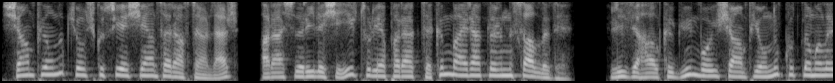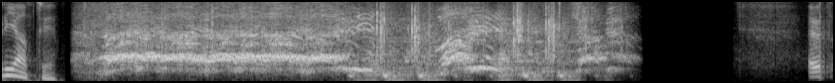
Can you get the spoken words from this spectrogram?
Şampiyonluk coşkusu yaşayan taraftarlar, araçlarıyla şehir turu yaparak takım bayraklarını salladı. Rize halkı gün boyu şampiyonluk kutlamaları yaptı. Evet,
